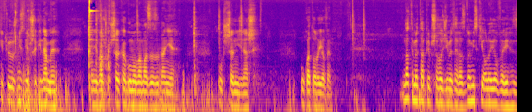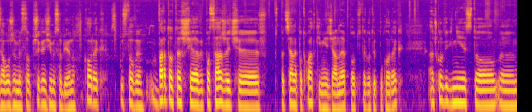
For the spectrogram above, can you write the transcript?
I tu już nic nie przeginamy, ponieważ uszczelka gumowa ma za zadanie uszczelnić nasz układ olejowy. Na tym etapie przechodzimy teraz do miski olejowej, założymy sobie, przykręcimy sobie no, korek spustowy. Warto też się wyposażyć e, w specjalne podkładki miedziane pod tego typu korek, aczkolwiek nie jest to e,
